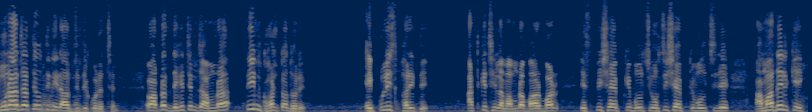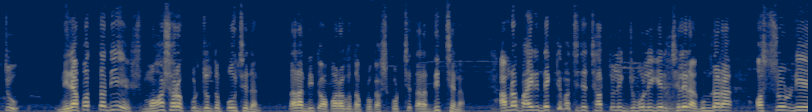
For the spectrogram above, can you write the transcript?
মোনাজাতেও তিনি রাজনীতি করেছেন। এবং আপনারা দেখেছেন যে আমরা তিন ঘণ্টা ধরে এই পুলিশ ফাঁড়িতে আটকে ছিলাম। আমরা বারবার এসপি সাহেবকে বলছি, ওসি সাহেবকে বলছি যে আমাদেরকে একটু নিরাপত্তা দিয়ে মহাসড়ক পর্যন্ত পৌঁছে দেন। তারা দিতে অপারগতা প্রকাশ করছে, তারা দিচ্ছে না। আমরা বাইরে দেখতে পাচ্ছি যে ছাত্রলীগ, যুবলীগের ছেলেরা, গুন্ডারা অস্ত্র নিয়ে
